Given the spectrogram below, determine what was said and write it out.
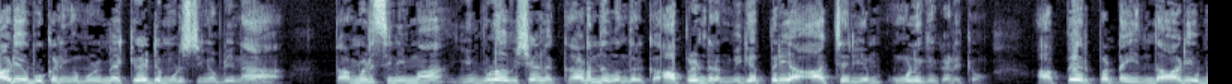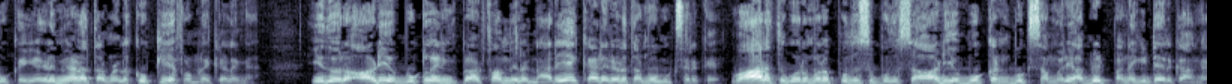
ஆடியோ புக்கை நீங்கள் முழுமையாக கேட்டு முடிச்சிட்டிங்க அப்படின்னா தமிழ் சினிமா இவ்வளோ விஷயங்களை கடந்து வந்திருக்கு அப்படின்ற மிகப்பெரிய ஆச்சரியம் உங்களுக்கு கிடைக்கும். அப்பேற்பட்ட இந்த ஆடியோ புக்கை எளிமையான தமிழில் குக்கி எஃப்எம்ல கேளுங்க. இது ஒரு ஆடியோ புக் லேர்னிங் பிளாட்ஃபார்ம் இதில் நிறைய கேடையோட தமிழ் புக்ஸ் இருக்கு. வாரத்துக்கு ஒரு முறை புதுசு புதுசு audio book and book summary update பண்ணிக்கிட்டே இருக்காங்க.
